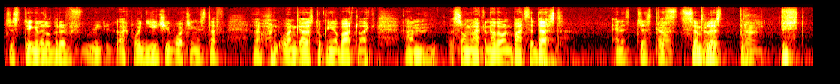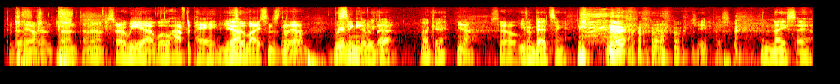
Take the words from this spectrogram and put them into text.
just doing a little bit of re- like what YouTube watching and stuff. And one, one guy was talking about like um, a song like another one bites the dust, and it's just the Dun, simplest. dun, Dun. So we uh, will have to pay Yeah. to license the, Yeah. the Really? singing There of we go. that. Okay. Yeah. So Even bad singing. Jeepers. The naysayer.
